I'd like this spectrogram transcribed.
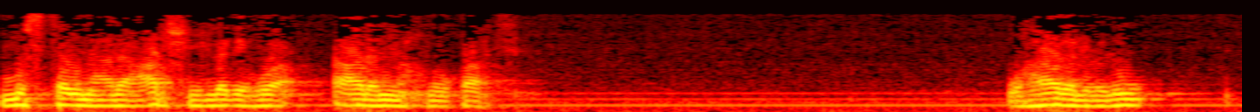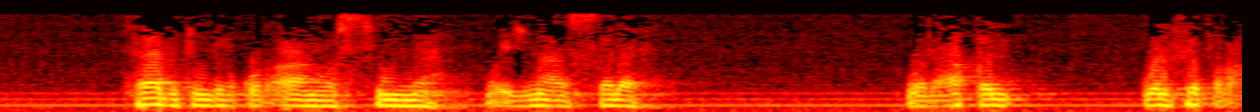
مستو على عرشه الذي هو أعلى المخلوقات. وهذا العلو ثابت بالقرآن والسنة وإجماع السلف والعقل والفطرة.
